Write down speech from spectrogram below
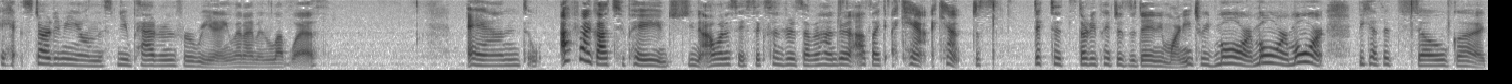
It started me on this new pattern for reading that I'm in love with. And after I got to page, you know, I want to say 600, 700, I was like, I can't, I can't just stick to 30 pages a day anymore. I need to read more, more, more because it's so good.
